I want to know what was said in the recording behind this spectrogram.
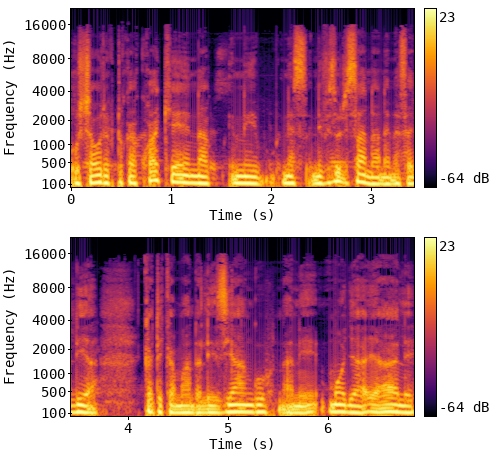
ushauri kutoka kwake na ni, ni, ni vizuri sana na inasaidia katika maandalizi yangu, na ni moja ya yale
